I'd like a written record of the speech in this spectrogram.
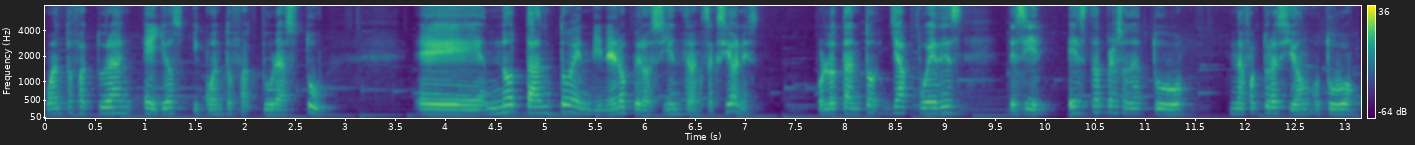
cuánto facturan ellos y cuánto facturas tú. Eh, no tanto en dinero, pero sí en transacciones. Por lo tanto, ya puedes decir, esta persona tuvo una facturación o tuvo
